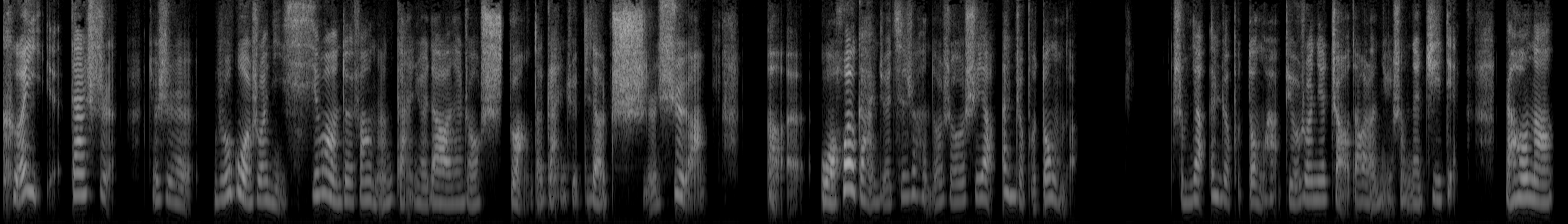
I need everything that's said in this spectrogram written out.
可以，但是就是如果说你希望对方能感觉到那种爽的感觉比较持续啊。呃，我会感觉其实很多时候是要摁着不动的。什么叫摁着不动哈？比如说你找到了女生的 G 点，然后呢，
